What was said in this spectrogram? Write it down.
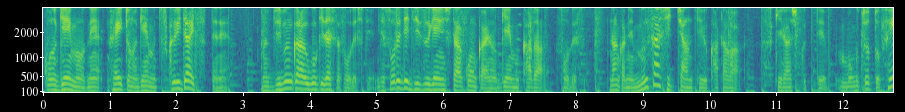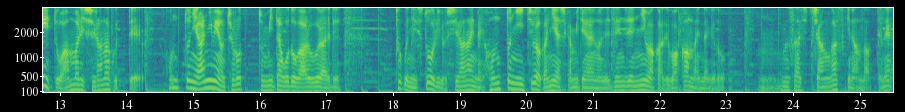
このゲームをね Fate のゲーム作りたいっつってね、まあ、自分から動き出したそうでして。でそれで実現した今回のゲーム化だそうです。なんかね武蔵ちゃんっていう方が好きらしくって。僕ちょっと Fate をあんまり知らなくって。本当にアニメをちょろっと見たことがあるぐらいで特にストーリーを知らないんだけど本当に1話か2話しか見てないので全然2話かで分かんないんだけど、うん、武蔵ちゃんが好きなんだってね。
